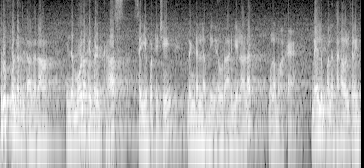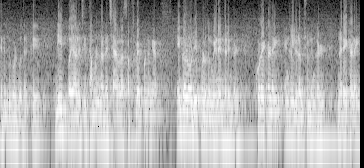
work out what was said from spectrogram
ப்ரூஃப் பண்ணுறதுக்காக தான் இந்த மோனோஹைபிரிட் கிராஸ் செய்யப்பட்டுச்சு மெண்டல் அப்படிங்கிற ஒரு அறிவியலாளர் மூலமாக. மேலும் பல தகவல்களை தெரிந்து கொள்வதற்கு நீட் பயாலஜி தமிழ்நாடு சேனலை சப்ஸ்கிரைப் பண்ணுங்கள் எங்களோடு எப்பொழுதும் இணைந்திருங்கள். குறைகளை எங்களிடம் சொல்லுங்கள். நிறைகளை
